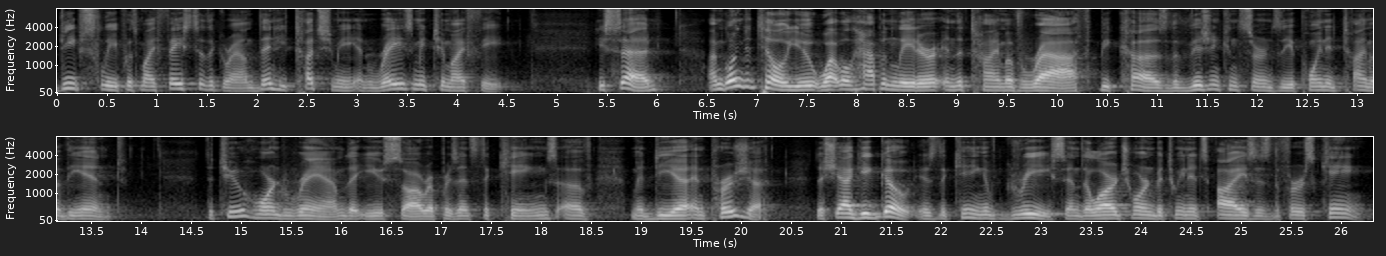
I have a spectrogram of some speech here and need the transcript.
deep sleep with my face to the ground. Then he touched me and raised me to my feet. He said, I'm going to tell you what will happen later in the time of wrath because the vision concerns the appointed time of the end. The two horned ram that you saw represents the kings of Media and Persia. The shaggy goat is the king of Greece, and the large horn between its eyes is the first king.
